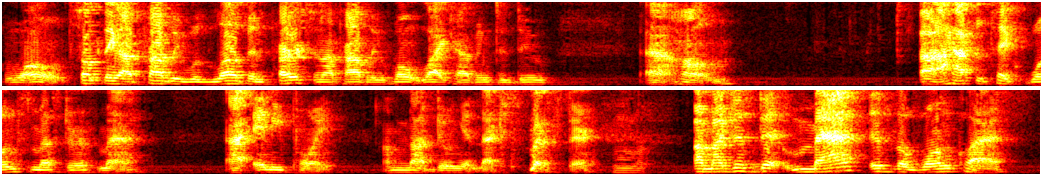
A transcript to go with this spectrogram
won't. Something I probably would love in person, I probably won't like having to do at home. Uh, I have to take one semester of math at any point. I'm not doing it next semester. Mm. Um, I just did math is the one class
